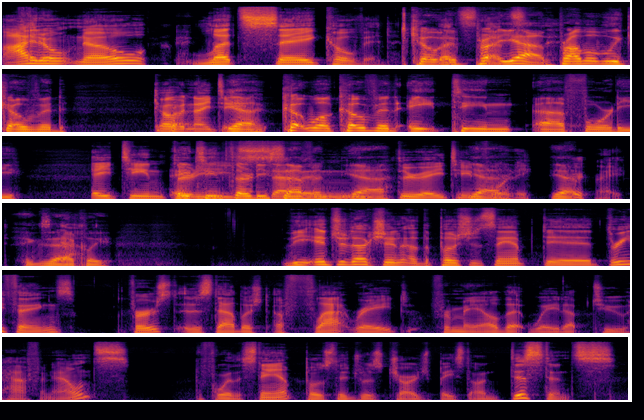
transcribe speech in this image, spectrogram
I don't know. Let's say COVID. Co- That's- pro- that's- yeah, probably COVID. COVID 19. Yeah, co- well, COVID eighteen uh, forty. 1837 1837, yeah. through 1840. Yeah, yeah. Right. Exactly. The introduction of the postage stamp did three things. First, it established a flat rate for mail that weighed up to half an ounce. Before the stamp, postage was charged based on distance.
